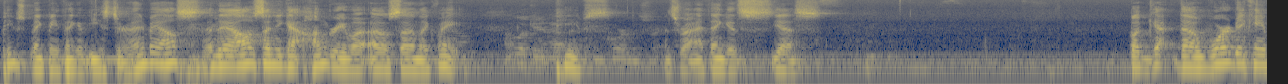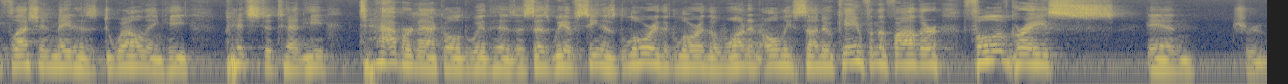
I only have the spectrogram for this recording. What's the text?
Peeps make me think of Easter. Anybody else? And then all of a sudden you got hungry. All of a sudden, like, wait, I'm looking at peeps. That's right. I think it's yes. But the Word became flesh and made his dwelling. He pitched a tent. He tabernacled with his. It says, We have seen his glory, the glory of the one and only Son who came from the Father, full of grace and true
